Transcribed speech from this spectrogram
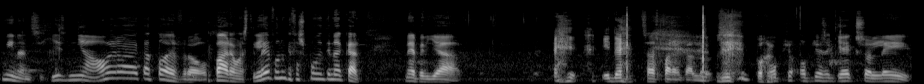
μην ανησυχείς, μια ώρα 100 ευρώ. Πάρε μας τηλέφωνο και θα σου πούμε τι να κάνεις. Ναι, παιδιά, Είναι. σας παρακαλώ. Λοιπόν. Όποιο, όποιος εκεί έξω λέει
